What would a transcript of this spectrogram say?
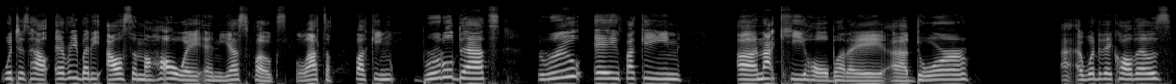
which is how everybody else in the hallway and yes folks, lots of fucking brutal deaths through a fucking uh not keyhole but a uh, door uh, what do they call those?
